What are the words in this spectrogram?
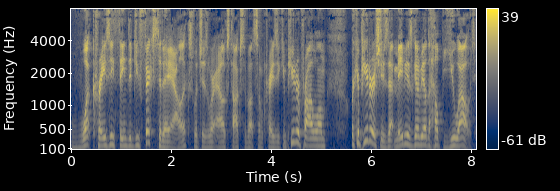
what crazy thing did you fix today, Alex? Which is where Alex talks about some crazy computer problem or computer issues that maybe is going to be able to help you out.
